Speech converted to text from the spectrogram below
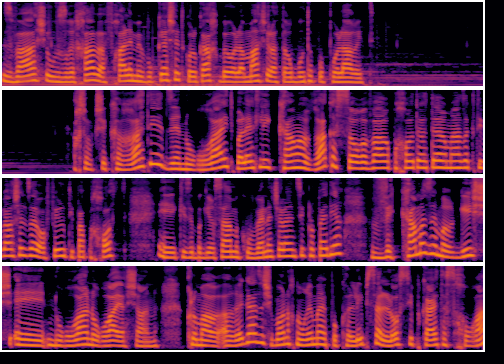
זוועה שהוזרחה והפכה למבוקשת כל כך בעולמה של התרבות הפופולרית. עכשיו, כשקראתי את זה, נורא התבלט לי כמה רק עשור עבר פחות או יותר מאז הכתיבה של זה, או אפילו טיפה פחות, אה, כי זה בגרסה המקוונת של האנציקלופדיה, וכמה זה מרגיש אה, נורא נורא ישן. כלומר, הרגע הזה שבו אנחנו אומרים האפוקליפסה לא סיפקה את הסחורה,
